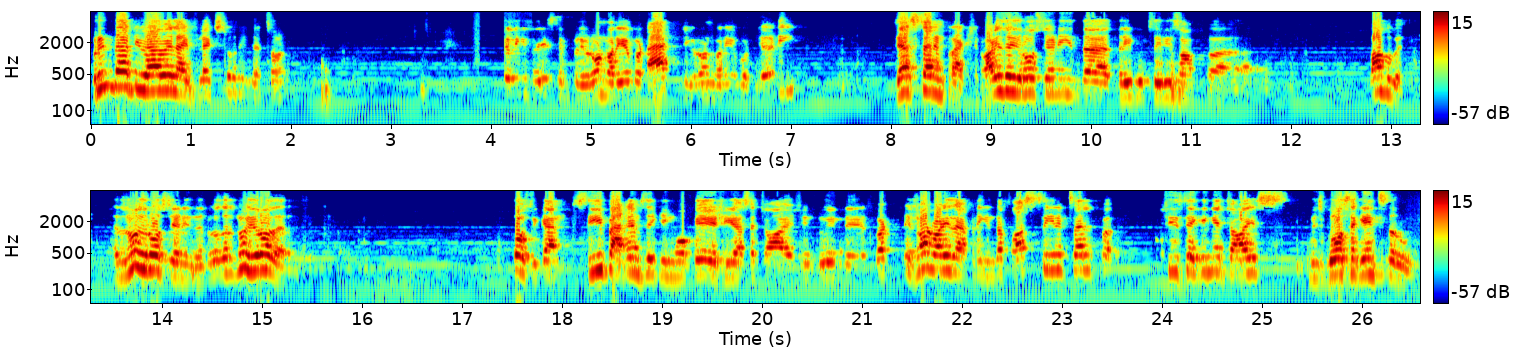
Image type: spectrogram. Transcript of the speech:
Bring that, you have a lifelike story, that's all. Telling is very simple. You don't worry about act, you don't worry about journey, just an interaction. What is the hero's journey in the three book series of uh, Bahubali? There is no hero's journey there because there is no hero there. Of course, you can see pattern seeking. Okay, she has a choice, she's doing this, but it's not what is happening. In the first scene itself, she's taking a choice which goes against the rule.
